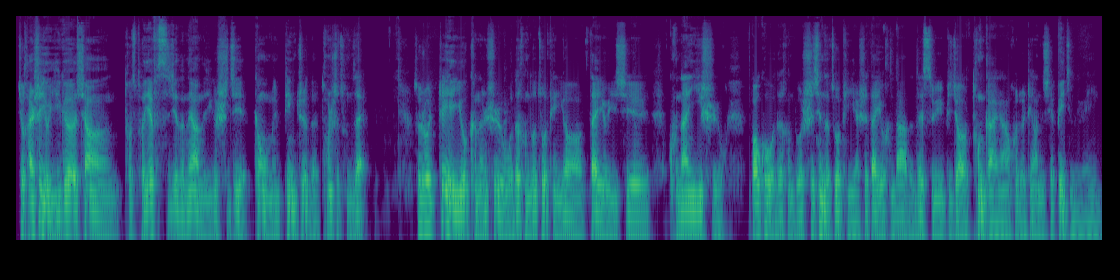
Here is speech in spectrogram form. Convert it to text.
就还是有一个像托斯托耶夫斯基的那样的一个世界跟我们并置的同时存在，所以说这也有可能是我的很多作品要带有一些苦难意识，包括我的很多诗性的作品也是带有很大的类似于比较痛感呀或者这样的一些背景的原因。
